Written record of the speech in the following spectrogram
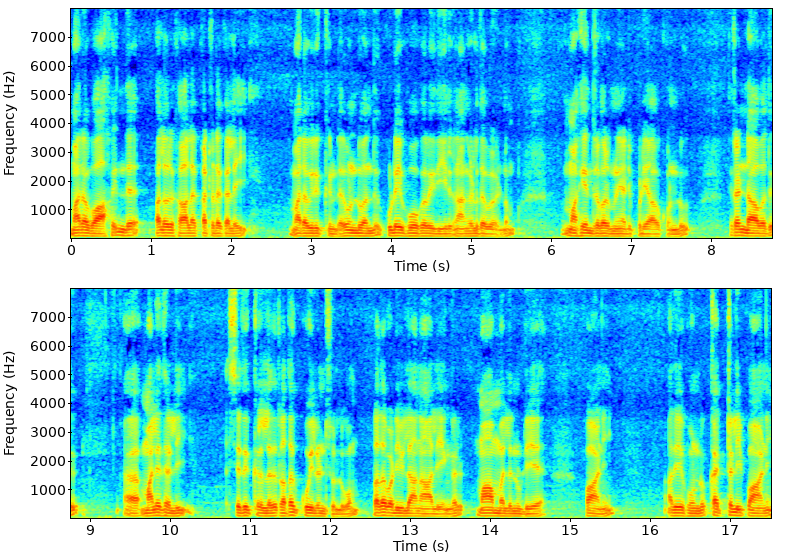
மரபாக இந்த பல்லவர் கால கட்டடக்கலை மரபு இருக்கின்றது. ஒன்று வந்து குடை போக ரீதியில் நாங்கள் எழுத வேண்டும். மகேந்திரவர்மனை அடிப்படையாக கொண்டு. இரண்டாவது மலைதளி செதுக்கல் அல்லது ரத கோயில்னு சொல்லுவோம். ரத வடிவிலான ஆலயங்கள் மாமல்லனுடைய பாணி அதே போன்று கற்றளி பாணி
